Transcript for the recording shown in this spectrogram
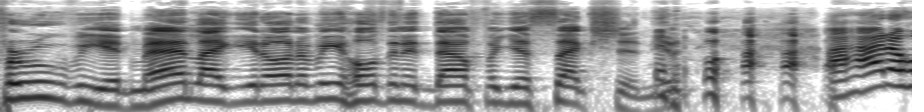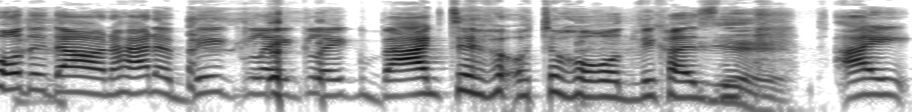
Peruvian, man? Like, you know what I mean, holding it down for your section. You know, I had to hold it down. I had a big like like bag to to hold because Yeah. I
